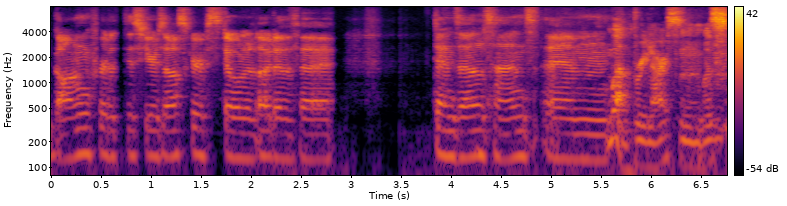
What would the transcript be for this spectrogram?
Gong for this year's Oscar. Stole it out of uh, Denzel's hands. Um, Well, Brie Larson was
